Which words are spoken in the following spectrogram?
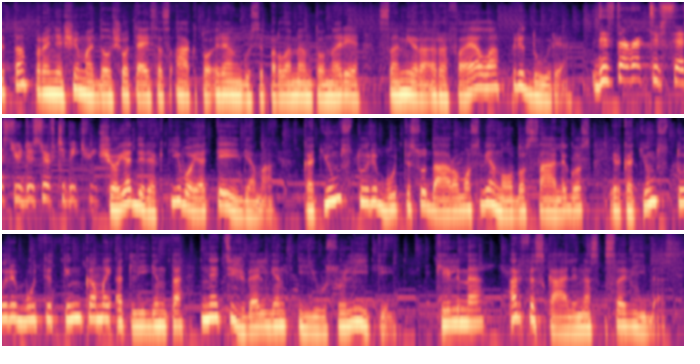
Kita pranešimą dėl šio teisės akto rengusi parlamento narė Samira Rafaela pridūrė. Šioje direktyvoje teigiama, kad jums turi būti sudaromos vienodos sąlygos ir kad jums turi būti tinkamai atlyginta neatsižvelgiant į jūsų lytį, kilmę ar fiskalinės savybės.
